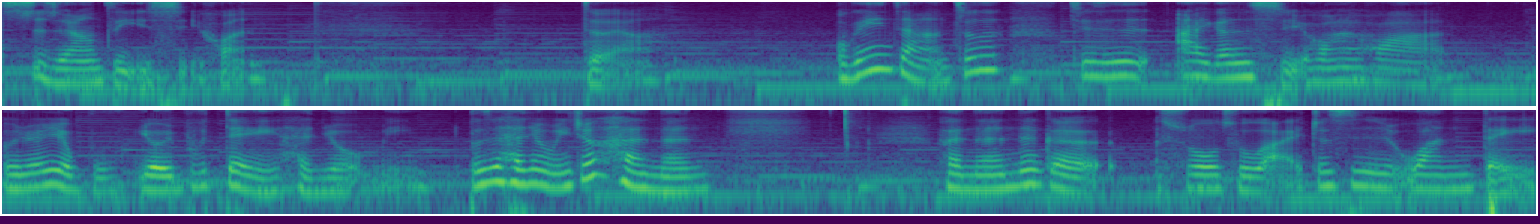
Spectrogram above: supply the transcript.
试着让自己喜欢，对啊，我跟你讲，就是其实爱跟喜欢的话，我觉得有部有一部电影很有名，不是很有名，就很能很能那个说出来，就是《One Day》，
